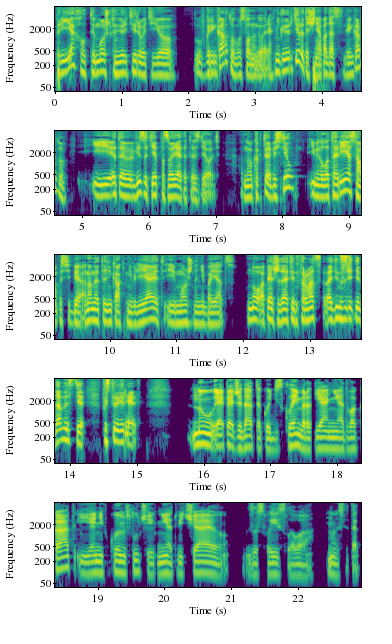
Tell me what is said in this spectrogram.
приехал, ты можешь конвертировать ее в грин-карту, условно говоря. Не конвертировать, точнее, а податься на грин-карту. И эта виза тебе позволяет это сделать. Но, как ты объяснил, именно лотерея сама по себе, она на это никак не влияет, и можно не бояться. Но, опять же, да, эта информация 11-летней давности пусть проверяет. Ну, и опять же, да, такой дисклеймер. Я не адвокат, и я ни в коем случае не отвечаю за свои слова. Ну, если так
